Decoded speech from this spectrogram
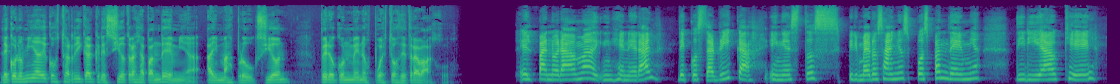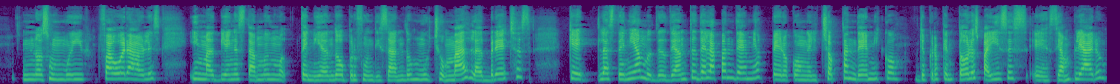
La economía de Costa Rica creció tras la pandemia, hay más producción, pero con menos puestos de trabajo. El panorama en general de Costa Rica en estos primeros años post pandemia diría que no son muy favorables y más bien estamos teniendo o profundizando mucho más las brechas que las teníamos desde antes de la pandemia, pero con el shock pandémico, yo creo que en todos los países eh, se ampliaron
